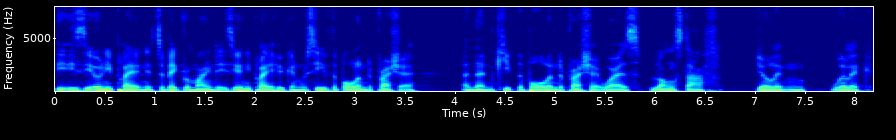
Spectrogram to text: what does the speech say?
he's the only player, and it's a big reminder. He's the only player who can receive the ball under pressure and then keep the ball under pressure. Whereas Longstaff, Joelinton, Willock,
